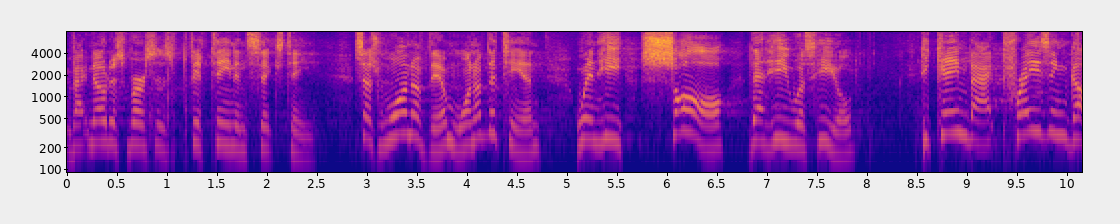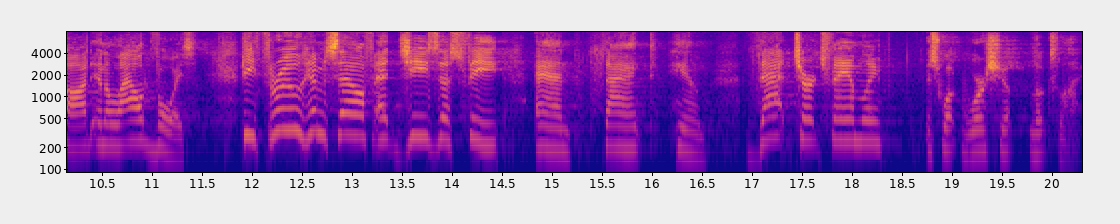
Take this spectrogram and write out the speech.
In fact, notice verses 15 and 16. Says, One of them, one of the ten, when he saw that he was healed, he came back praising God in a loud voice. He threw himself at Jesus' feet and thanked him. That church family is what worship looks like.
